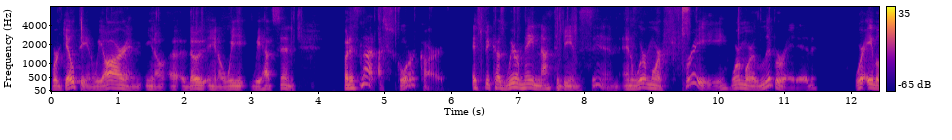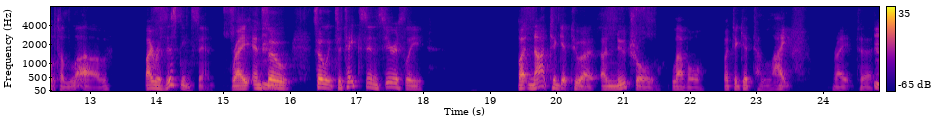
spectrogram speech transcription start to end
we're guilty and we are and you know uh, those you know we we have sin but it's not a scorecard it's because we're made not to be in sin and we're more free we're more liberated we're able to love by resisting sin right? And Mhm. so so to take sin seriously, but not to get to a, a neutral level, but to get to life, right? To in,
